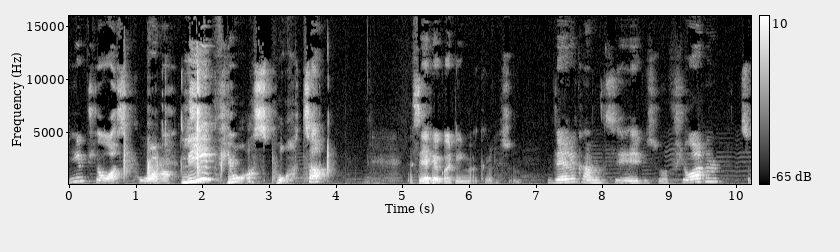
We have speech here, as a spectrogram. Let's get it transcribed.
Limfjordsporter. Limfjords porter. Altså, jeg kan jo godt lide mørk øl, så. Velkommen til episode 14, som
